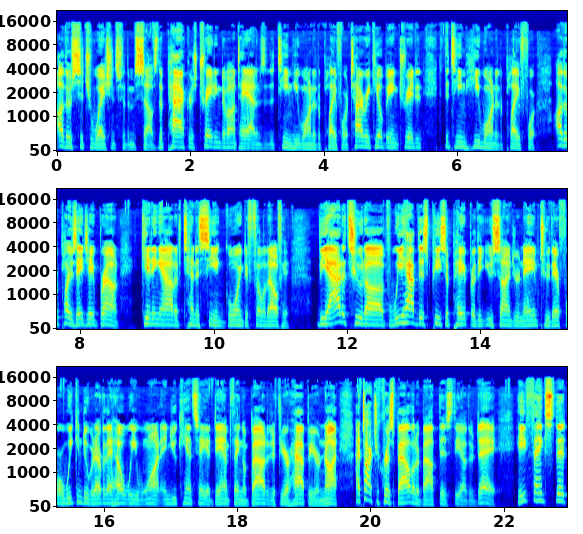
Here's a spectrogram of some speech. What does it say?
other situations for themselves. The Packers trading Davante Adams to the team he wanted to play for. Tyreek Hill being traded to the team he wanted to play for. Other players, AJ Brown getting out of Tennessee and going to Philadelphia the attitude of we have this piece of paper that you signed your name to, therefore we can do whatever the hell we want, and you can't say a damn thing about it if you're happy or not. I talked to Chris Ballard about this the other day. He thinks that,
